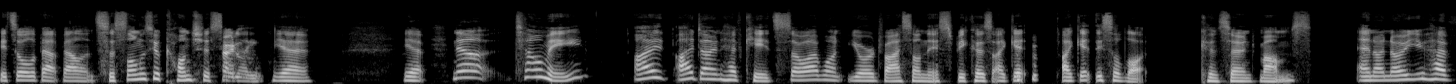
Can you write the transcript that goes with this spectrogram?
It's all about balance. As long as you're conscious. Totally. Yeah. Yeah. Now, tell me, I I don't have kids, so I want your advice on this because I get I get this a lot concerned mums. And I know you have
